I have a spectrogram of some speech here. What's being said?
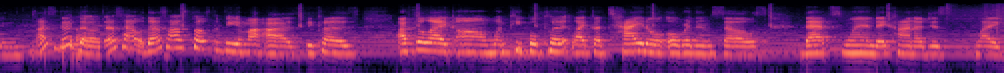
you. That's good though. That's how that's how it's supposed to be in my eyes because I feel like um, when people put like a title over themselves, that's when they kind of just like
